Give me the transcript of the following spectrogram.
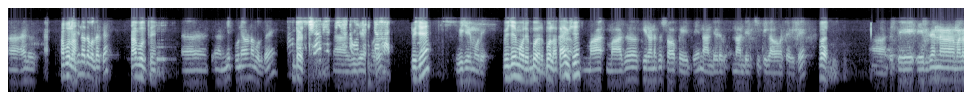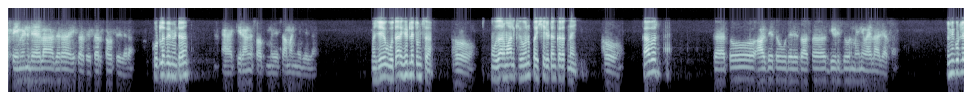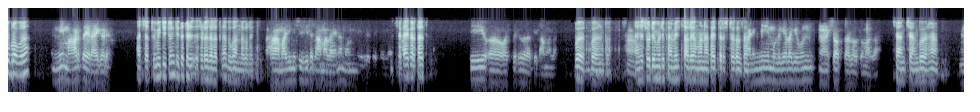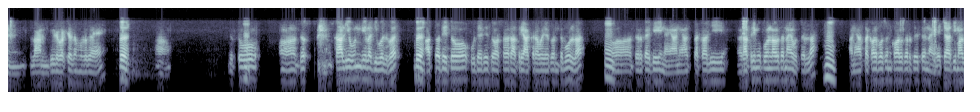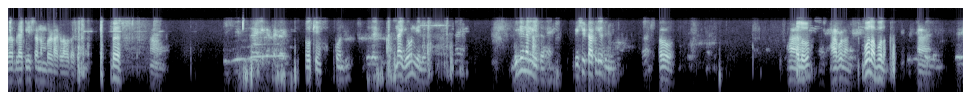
Hello हा बोला. दादा बोलतात का? हा बोलतोय. मी पुण्यावरनं बोलतोय. बर विजय मोरे. विजय? विजय मोरे. विजय मोरे बर बोला काय विषय? मा माझं किराणाचं शॉप आहे इथे नांदेड नांदेड सिटी गावाच्या इथे. बर. हां तर ते एक जण मला पेमेंट द्यायला जरा हे करतोय तरसावतोय जरा. कुठलं पेमेंट किराणा शॉपमध्ये सामान नेलेलं. म्हणजे उधार घेतले तुमचं? हो. उधार माल घेऊन पैसे रिटर्न करत नाही. हो. का बर? तर तो आज देतो उद्या देतो असं दीड दोन महिने व्हायला आले आता. तुम्ही कुठले प्रॉपर मी महाडचा आहे रायगड. अच्छा तुम्ही तिथून तिथं सेट सेटल झालात का दुकान दाखवलंय? हां माझी मिसेस इथं कामाला आहे ना म्हणून मी इकडे settle झालो. अच्छा काय करतात? ती हॉस्पिटलला जाते कामाला. बर बर बर. हां. अशा छोटी मोठी फॅमिली चालू आहे म्हणा काहीतरी स्ट्रगल चालू आणि मी मुलग्याला घेऊन शॉप चालवतो माझा. छान छान बर हां. लहान दीड वर्षाचा मुलगा आहे. बर. हां. तर तो अं, ज- काल येऊन गेला दिवसभर. बर. आता देतो उद्या देतो असं रात्री अकरा वाजेपर्यंत बोलला. हम्म, अं, तर काही देई नाही. आणि आज सकाळी रात्री मी फोन लावला तर नाही उचलला. हम्म, आणि आज सकाळपासून कॉल करतोय तर नाही. याच्या आधी माझा ब्लॅकलिस्टचा नंबर टाकला होता त्याने. बर. हां. ओके. कोणती? नाही घेऊन गेले. दिली ना मी इथं. पिशवी टाकली होती मी. हो. हां. हॅलो हां बोला ना. बोला बोला. हां.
